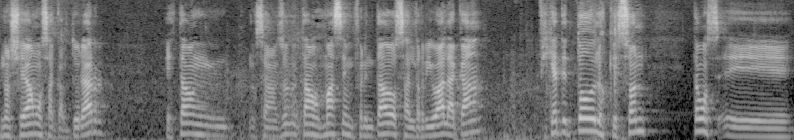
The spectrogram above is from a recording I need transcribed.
no llegamos a capturar. Estaban, o sea, nosotros estamos más enfrentados al rival acá. Fíjate todos los que son... Estamos eh,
